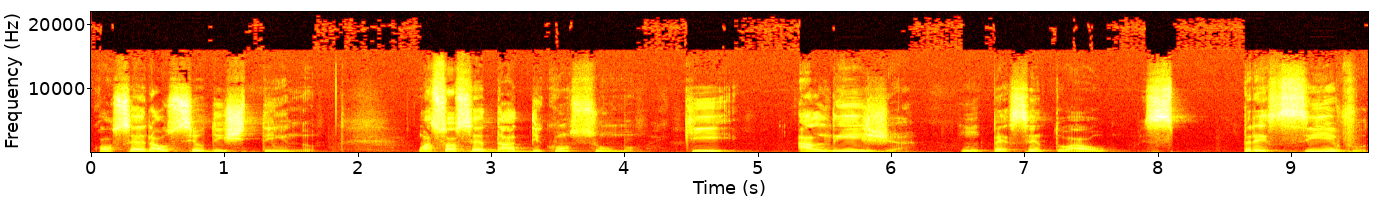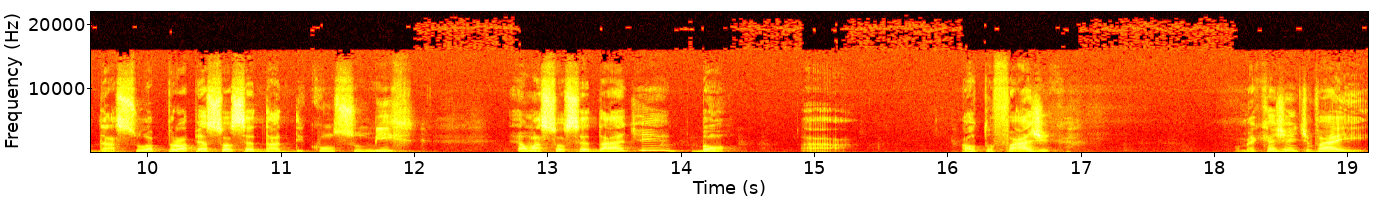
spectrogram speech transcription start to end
Qual será o seu destino? Uma sociedade de consumo que alija um percentual expressivo da sua própria sociedade de consumir é uma sociedade, bom, autofágica como é que a gente vai.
